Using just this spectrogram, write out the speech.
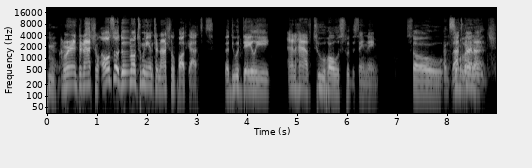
we're, we're international. Also, don't know too many international podcasts that do it daily and have two hosts with the same name. So and that's similar kind of age.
